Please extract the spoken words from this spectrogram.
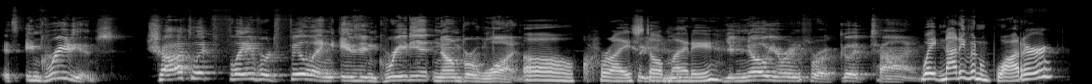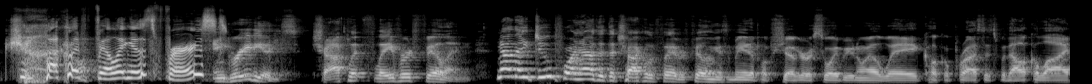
its ingredients. Chocolate flavored filling is ingredient number one. Oh, Christ almighty. You know you're in for a good time. Wait, not even water? Chocolate filling is first? Ingredients chocolate flavored filling. Now, they do point out that the chocolate flavored filling is made up of sugar, soybean oil, whey, cocoa processed with alkali,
